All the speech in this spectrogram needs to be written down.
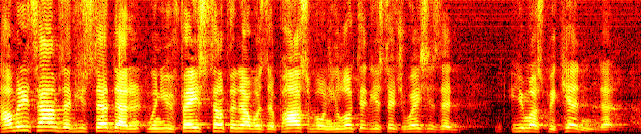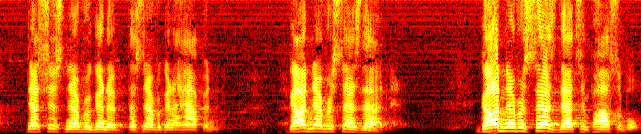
How many times have you said that when you faced something that was impossible and you looked at your situation and said, You must be kidding. That, that's just never gonna that's never gonna happen. God never says that. God never says that's impossible.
